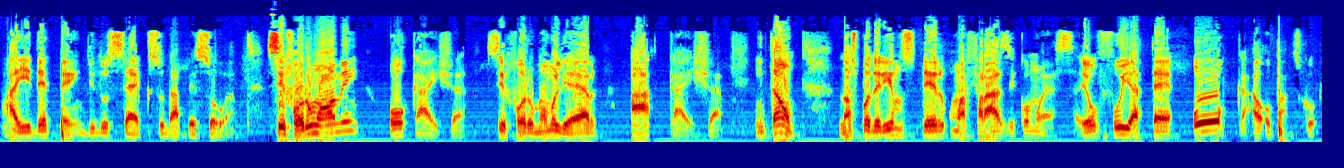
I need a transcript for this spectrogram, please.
aí depende do sexo da pessoa. Se for um homem, o caixa. Se for uma mulher, a caixa. Então, nós poderíamos ter uma frase como essa: Eu fui até o ca... opa, desculpa.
